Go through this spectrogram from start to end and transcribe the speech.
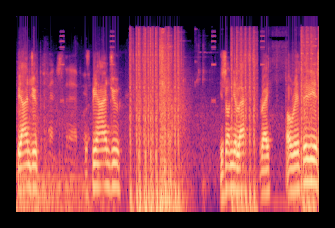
Behind you. Defense there, He's behind you. He's on your left, Ray. Oh, right, there he is.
